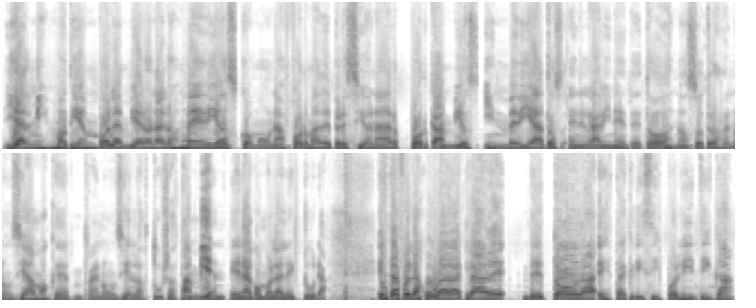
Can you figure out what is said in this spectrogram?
y al mismo tiempo la enviaron a los medios como una forma de presionar por cambios inmediatos en el gabinete. Todos nosotros renunciamos, que renuncien los tuyos también, era como la lectura. Esta fue la jugada clave de toda esta crisis política.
